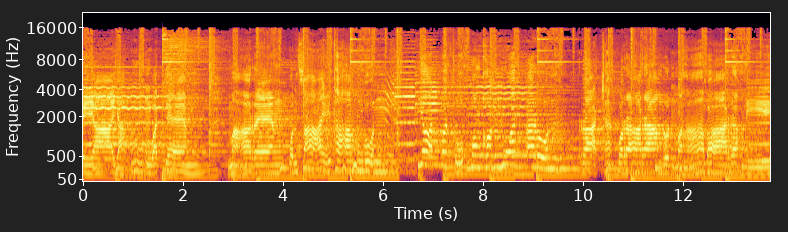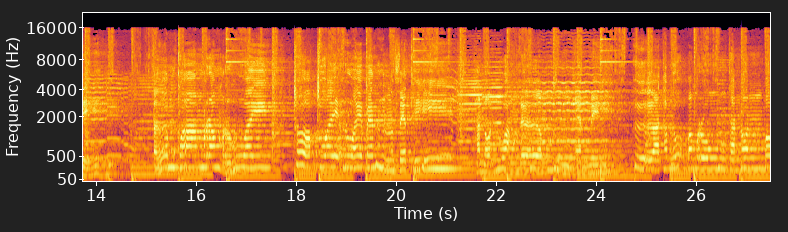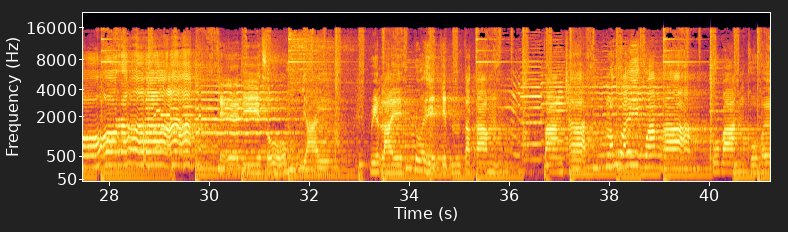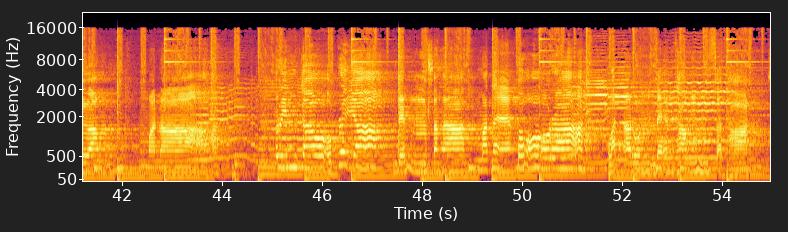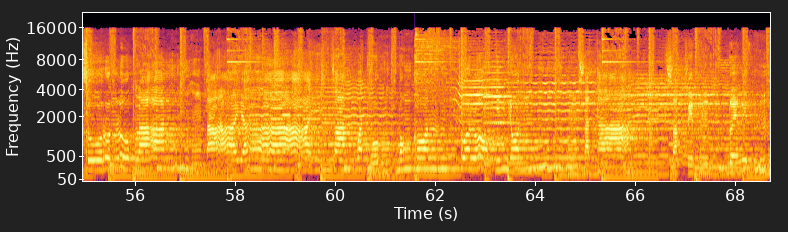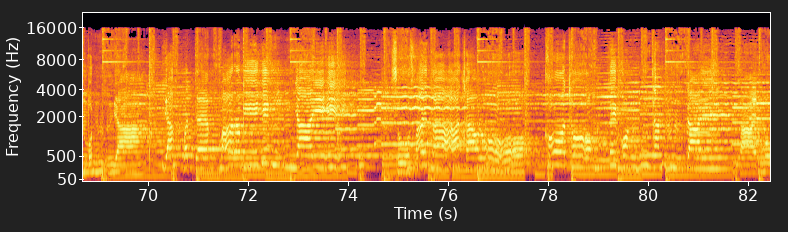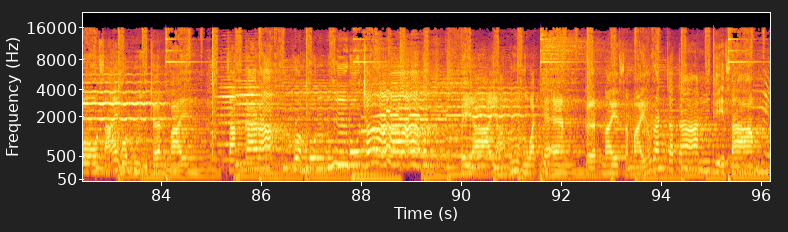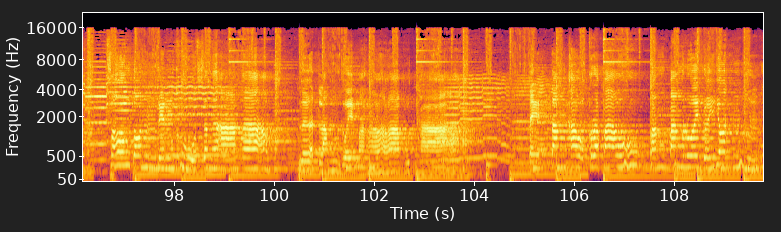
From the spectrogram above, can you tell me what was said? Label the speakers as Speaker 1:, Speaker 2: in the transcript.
Speaker 1: พยายักวัดแจง มาแรงบนสายทางบุญ ยอดวัตถุมงคลวัดอรุณ ราชวรารามรุ่นมหาบารมี เติมความร่ำรวย โชคช่วยรวยเป็นเศรษฐี ถนนวังเดิมแห่งนี้ เพื่อทำนุบำรุงถนนโบราณ ดีสูงใหญ่ วิไลด้วยจิตกรรม ต่างชาติหลงไหลความงามคู่บ้านคู่เมืองมานานริมเจ้าพระยา เด่นสง่ามาแต่โบราณ วัดอรุณแดนธรรมสถาน สู่รุ่นลูกหลานตายายสร้างวัตถุมงคล ทั่วโลกยินยนศรัทธา ศักดิ์สิทธิ์ด้วยฤทธิ์บุญญา ยักษ์ประแจกบารมียิ่งใหญ่ สู่สายตาชาวโลก ขอโชคให้ผลทันใจ สายโมสายบุญเชิญไป สักการะร่วมบุญบูชาพญายักษ์วัดแจงเกิดในสมัยรัชกาลที่สามสองตนเด่นคู่สง่างาม เลิดล้ำด้วยมหาพุทธา เตะตังเข้ากระเป๋า ปังปังรวยด้วยยศ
